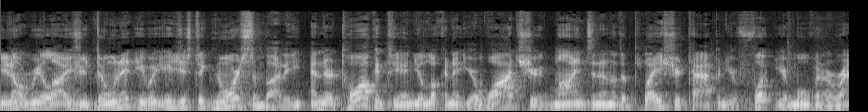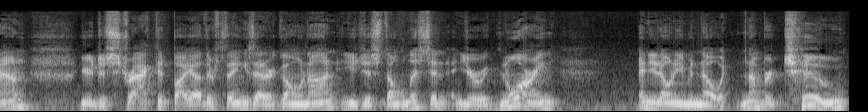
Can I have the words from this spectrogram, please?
you don't realize you're doing it, you, you just ignore somebody and they're talking to you and you're looking at your watch, your mind's in another place, you're tapping your foot, you're moving around, you're distracted by other things that are going on, you just don't listen and you're ignoring and you don't even know it. Number two,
